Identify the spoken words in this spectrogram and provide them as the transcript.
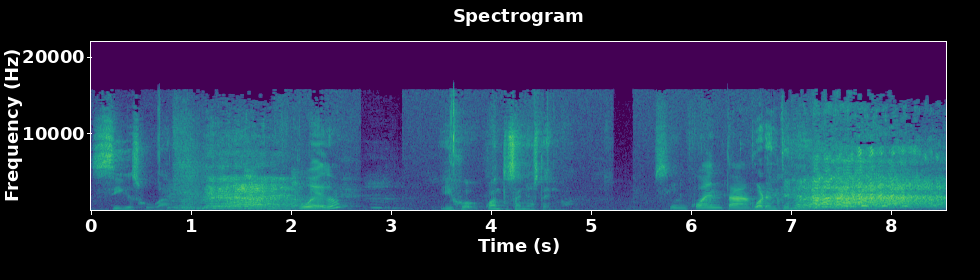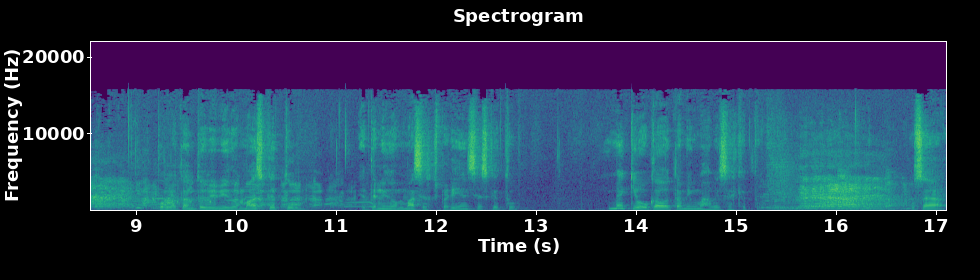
¿sigues jugando? ¿puedo? Hijo, ¿cuántos años tengo? 50. 49. Por lo tanto, he vivido más que tú, he tenido más experiencias que tú, y me he equivocado también más veces que tú. O sea,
